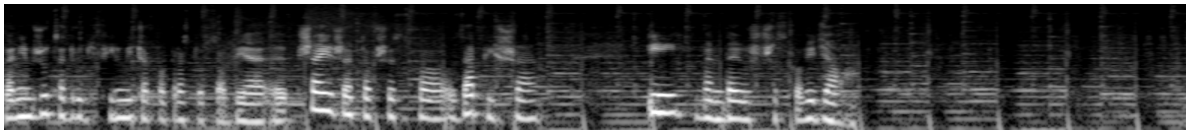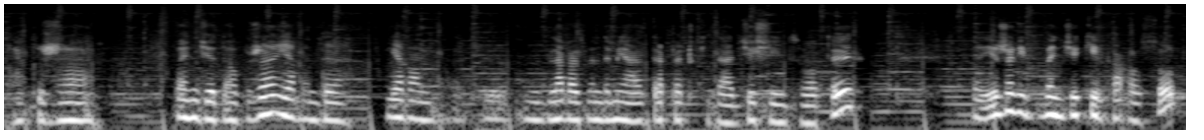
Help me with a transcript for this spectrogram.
zanim wrzucę drugi filmiczek, po prostu sobie y, przejrzę to wszystko, zapiszę i będę już wszystko wiedziała. Także będzie dobrze. Ja będę, ja Wam, y, dla Was będę miała drapeczki za 10 złotych. Jeżeli będzie kilka osób,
